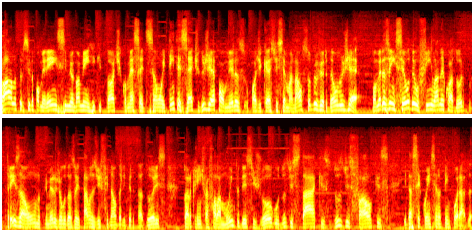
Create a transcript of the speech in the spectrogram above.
Fala, torcida palmeirense. Meu nome é Henrique Totti. Começa a edição 87 do GE Palmeiras, o podcast semanal sobre o Verdão no GE. Palmeiras venceu o Delfim lá no Equador por 3 a 1 no primeiro jogo das oitavas de final da Libertadores. Claro que a gente vai falar muito desse jogo, dos destaques, dos desfalques e da sequência na temporada.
